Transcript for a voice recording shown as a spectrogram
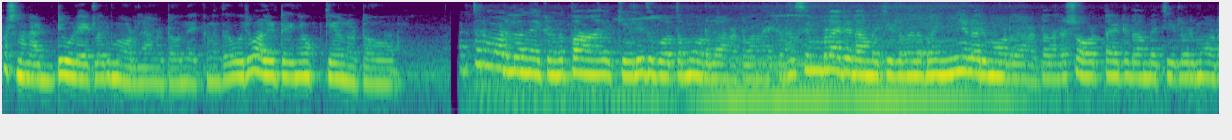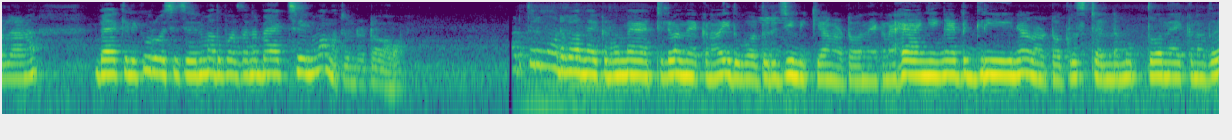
പക്ഷെ നല്ല അടിപൊളിയായിട്ടുള്ള ഒരു മോഡലാണ് കേട്ടോ വന്നേക്കണത്. ഒരു വളയിട്ട് കഴിഞ്ഞാൽ ഒക്കെയാണ് കേട്ടോ. അടുത്തൊരു മോഡൽ വന്നേക്കുന്നത് പാലക്കയിൽ ഇതുപോലത്തെ മോഡലാണ് കേട്ടോ വന്നേക്കുന്നത് സിമ്പിളായിട്ട് ഇടാൻ പറ്റിയിട്ടുള്ള നല്ല ഭംഗിയുള്ള ഒരു മോഡലാണ് കേട്ടോ. നല്ല ഷോർട്ടായിട്ട് ഇടാൻ പറ്റിയിട്ടുള്ള ഒരു മോഡലാണ് ബാക്കിലേക്ക് ഉറവശി ചെയിനും അതുപോലെ തന്നെ ബാക്ക് ചെയിനും വന്നിട്ടുണ്ട് കേട്ടോ. അടുത്തൊരു മോഡൽ വന്നേക്കുന്നത് മാറ്റിൽ വന്നേക്കണത് ഇതുപോലത്തെ ഒരു ജിമിക്കാണ് കേട്ടോ വന്നേക്കണത്. ഹാങ്ങിങ് ആയിട്ട് ഗ്രീൻ ആണ് കേട്ടോ ക്രിസ്റ്റലിന്റെ മുത്ത് വന്നേക്കണത്.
